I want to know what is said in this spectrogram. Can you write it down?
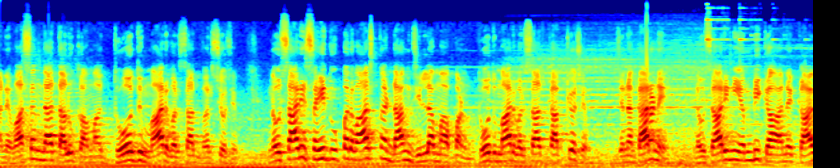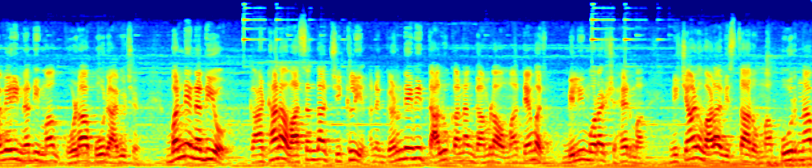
અને વાસંદા તાલુકામાં ધોધમાર વરસાદ વરસ્યો છે. નવસારી સહિત ઉપરવાસના ડાંગ જિલ્લામાં પણ ધોધમાર વરસાદ કાપ્યો છે, જેના કારણે નવસારીની અંબિકા અને કાવેરી નદીમાં ઘોડાપૂર આવ્યું છે. બંને નદીઓ કાંઠાના વાસંદા, ચીખલી અને ગણદેવી તાલુકાના ગામડાઓમાં તેમજ બિલીમોરા શહેરમાં નીચાણવાળા વિસ્તારોમાં પૂરના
